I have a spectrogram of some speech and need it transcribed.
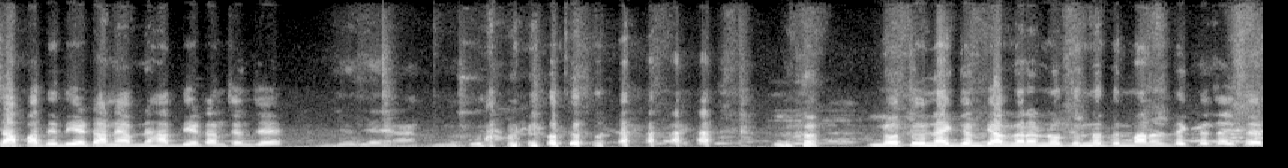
চাপাতি দিয়ে টানে। আপনি হাত দিয়ে টানছেন যে নতুন- একজনকে আপনারা নতুন নতুন মানুষ দেখতে চাইছেন।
